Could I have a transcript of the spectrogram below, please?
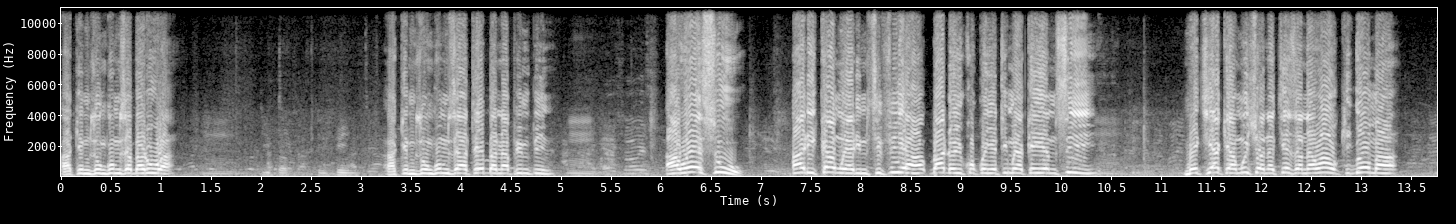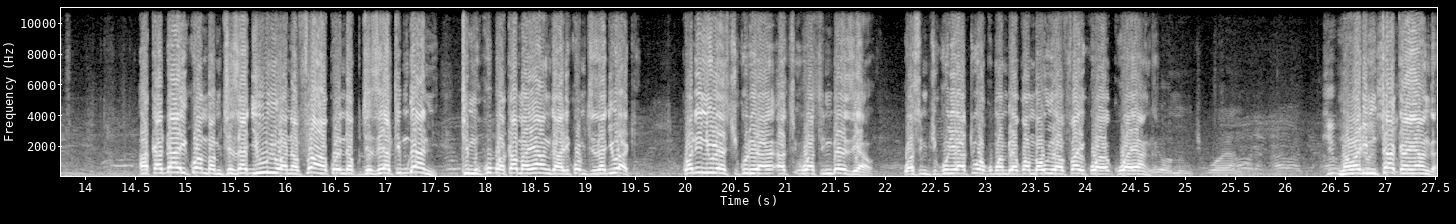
akimzungumza Barua akimzungumza Ateba na Pimpin. Awesu Ali Kamwe alimsifia, bado yuko kwenye timu ya KMC. Mechi yake ya mwisho anacheza na wao Kigoma, akadai kwamba mchezaji huyu anafaa kwenda kuchezea timu gani? Timu kubwa kama Yanga, alikuwa mchezaji wake. Kwa nini yule asichukulia wasimbezi hao wasimchukulia hatua kumwambia kwamba huyu hafai kuwa, kuwa Yanga? Hiyo wamemchukua Yanga. Kibu na walimtaka Yanga.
